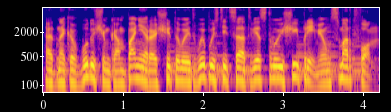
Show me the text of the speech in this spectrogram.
Однако в будущем компания рассчитывает выпустить соответствующий премиум смартфон.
